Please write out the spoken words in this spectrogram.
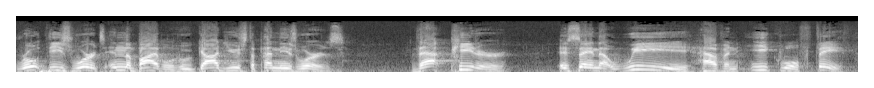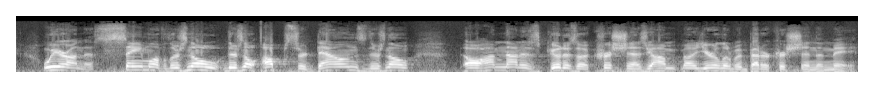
wrote these words in the Bible, who God used to pen these words, that Peter is saying that we have an equal faith. We are on the same level. There's no, there's no ups or downs. There's no, oh, I'm not as good as a Christian as you. I'm, you're a little bit better Christian than me.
